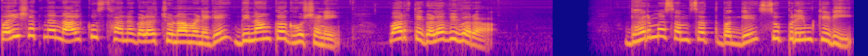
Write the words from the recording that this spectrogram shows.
ಪರಿಷತ್ನ ನಾಲ್ಕು ಸ್ಥಾನಗಳ ಚುನಾವಣೆಗೆ ದಿನಾಂಕ ಘೋಷಣೆ. ವಾರ್ತೆಗಳ ವಿವರ. ಧರ್ಮ ಸಂಸತ್ ಬಗ್ಗೆ ಸುಪ್ರೀಂ ಕಿಡಿ.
